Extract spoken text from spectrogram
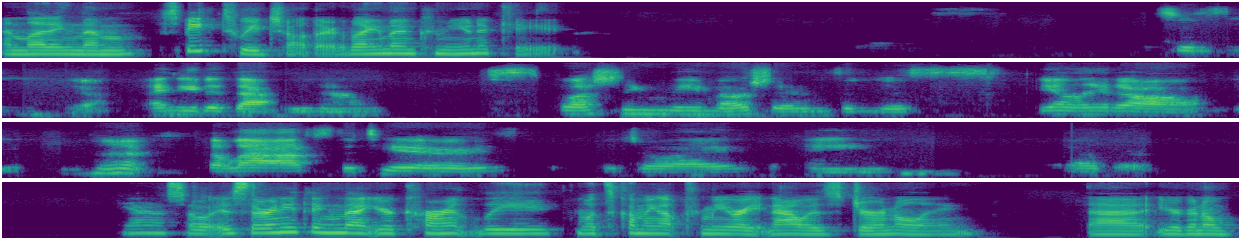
and letting them speak to each other, letting them communicate. Is, yeah, I needed that, you know, just flushing the emotions and just feeling it all the laughs, the tears, the joy, the pain, whatever. Yeah. So, is there anything that you're currently, what's coming up for me right now is journaling, that you're going to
